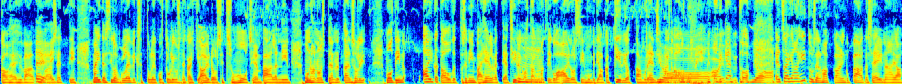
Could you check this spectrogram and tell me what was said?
kauhean hyvää, Ei. hyvää settiä. Mä itse silloin, kun Levikset tuli, kun tuli just ne kaikki idolsit sun muut siihen päälle, niin munhan olisi pitänyt, tai se oli, me oltiin aikataulutettu se niin päin helvettiä, että siinä mm. kohtaa, kun me oltiin kuva Idolsiin, mun piti alkaa kirjoittaa mun ensimmäistä albumia. Oli kertoa, että sai ihan hitusen hakkaa niin kuin päältä seinää ja,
